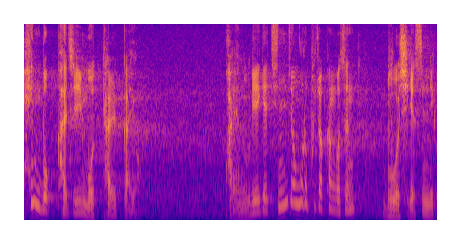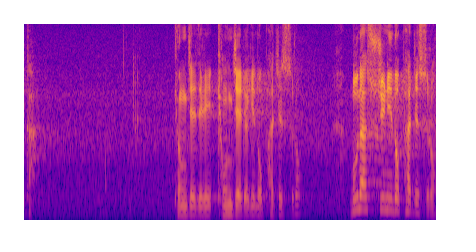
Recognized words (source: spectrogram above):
행복하지 못할까요? 과연 우리에게 진정으로 부족한 것은 무엇이겠습니까? 경제들이, 경제력이 높아질수록 문화 수준이 높아질수록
